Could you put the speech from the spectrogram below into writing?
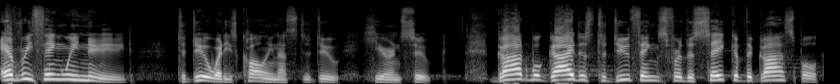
everything we need to do what He's calling us to do here in Sooke. God will guide us to do things for the sake of the gospel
